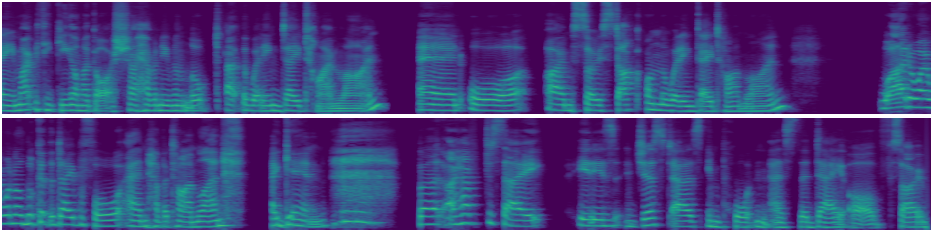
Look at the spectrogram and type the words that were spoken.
Now you might be thinking, "Oh my gosh, I haven't even looked at the wedding day timeline." And or I'm so stuck on the wedding day timeline. Why do I want to look at the day before and have a timeline again? But I have to say, it is just as important as the day of. So,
